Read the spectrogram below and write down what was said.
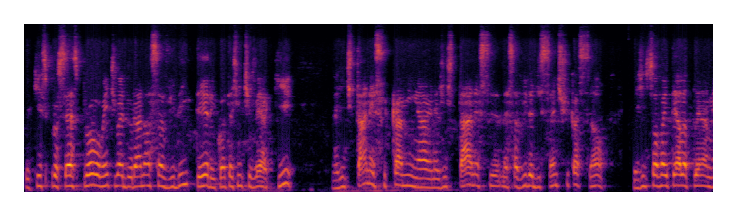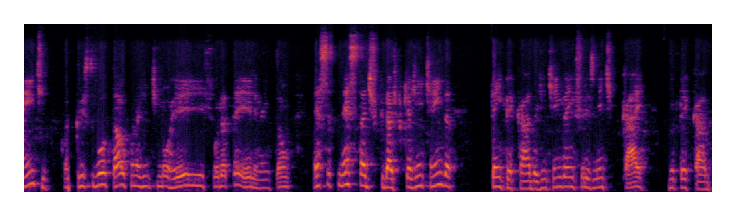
porque esse processo provavelmente vai durar a nossa vida inteira. Enquanto a gente estiver aqui, a gente está nesse caminhar, né? a gente está nessa vida de santificação. E a gente só vai ter ela plenamente quando Cristo voltar ou quando a gente morrer e for até Ele. Né? Então, essa, nessa está a dificuldade, porque a gente ainda tem pecado, a gente ainda, infelizmente, cai no pecado.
